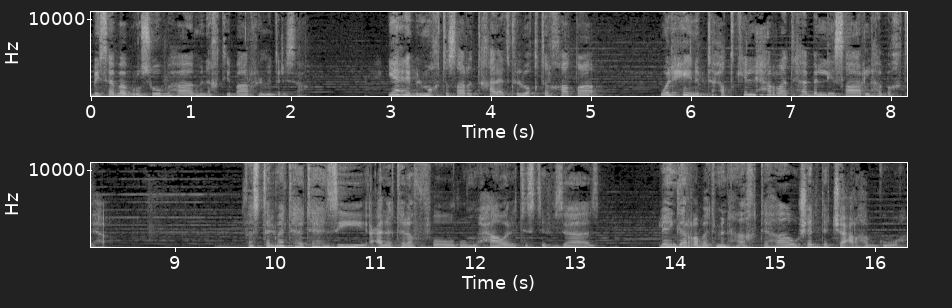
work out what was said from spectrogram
بسبب رسوبها من اختبار في المدرسة. يعني بالمختصر دخلت في الوقت الخطأ والحين بتحط كل حرتها باللي صار لها بأختها. فاستلمتها تهزيء على تلفظ ومحاولة استفزاز لين قربت منها أختها وشدت شعرها بقوة.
